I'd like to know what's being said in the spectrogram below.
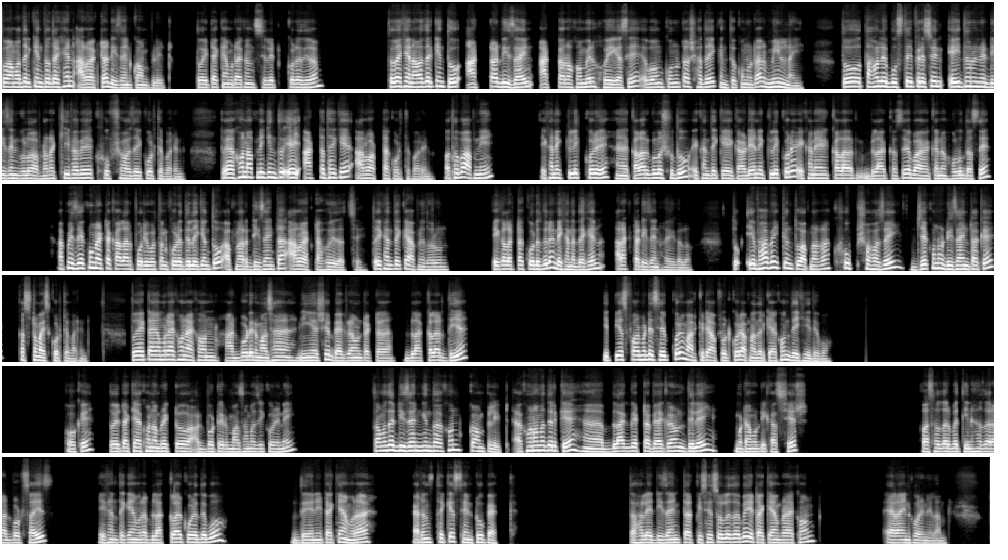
তো আমাদের কিন্তু দেখেন আরও একটা ডিজাইন কমপ্লিট। তো এটাকে আমরা এখন সিলেক্ট করে দিলাম। তো দেখেন আমাদের কিন্তু আটটা ডিজাইন আটটা রকমের হয়ে গেছে এবং কোনোটার সাথে কিন্তু কোনোটার মিল নাই। তো তাহলে বুঝতেই পেরেছেন এই ধরনের ডিজাইনগুলো আপনারা কীভাবে খুব সহজেই করতে পারেন। তো এখন আপনি কিন্তু এই আটটা থেকে আরও আটটা করতে পারেন। অথবা আপনি এখানে ক্লিক করে হ্যাঁ কালারগুলো শুধু এখান থেকে গার্ডিয়ানে ক্লিক করে এখানে কালার ব্ল্যাক আছে বা এখানে হলুদ আছে আপনি যে কোনো একটা কালার পরিবর্তন করে দিলে কিন্তু আপনার ডিজাইনটা আরও একটা হয়ে যাচ্ছে। তো এখান থেকে আপনি ধরুন, এই কালারটা করে দিলেন, এখানে দেখেন আর একটা ডিজাইন হয়ে গেল। তো এভাবেই কিন্তু আপনারা খুব সহজেই যে কোনো ডিজাইনটাকে কাস্টমাইজ করতে পারেন। তো এটা আমরা এখন এখন হার্ডবোর্ডের মাঝে নিয়ে এসে ব্যাকগ্রাউন্ড একটা ব্ল্যাক কালার দিয়ে ইপিএস ফরম্যাটে সেভ করে মার্কেটে আপলোড করে আপনাদেরকে এখন দেখিয়ে দেব। ওকে, তো এটাকে এখন আমরা একটু আর্টবোর্ডের মাঝামাঝি করে নেই। তো আমাদের ডিজাইন কিন্তু এখন কমপ্লিট এখন আমাদেরকে ব্ল্যাক একটা ব্যাকগ্রাউন্ড দিলেই মোটামুটি কাজ শেষ। পাঁচ হাজার বাই তিন হাজার আর্টবোর্ড সাইজ এখান থেকে আমরা ব্ল্যাক কালার করে দেব। দেন এটাকে আমরা অ্যারেঞ্জ থেকে সেন্ট ব্যাক তাহলে ডিজাইনটার পিছিয়ে চলে যাবে। এটাকে আমরা এখন অ্যালাইন করে নিলাম।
